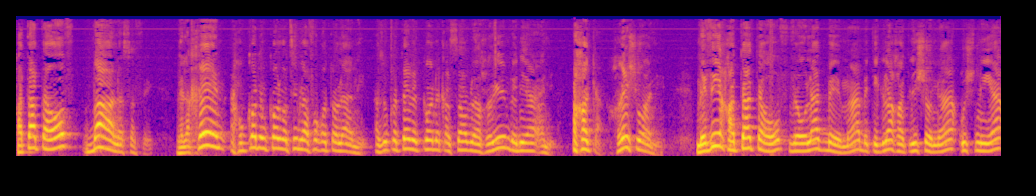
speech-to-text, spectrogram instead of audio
חטאת העוף באה על הספק. ולכן אנחנו קודם כל רוצים להפוך אותו לעני. אז הוא כותב את כל נכסיו לאחרים ונהיה עני. אחר כך, אחרי שהוא עני, מביא חטאת העוף והולד בהמה בתגלחת ראשונה ושנייה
